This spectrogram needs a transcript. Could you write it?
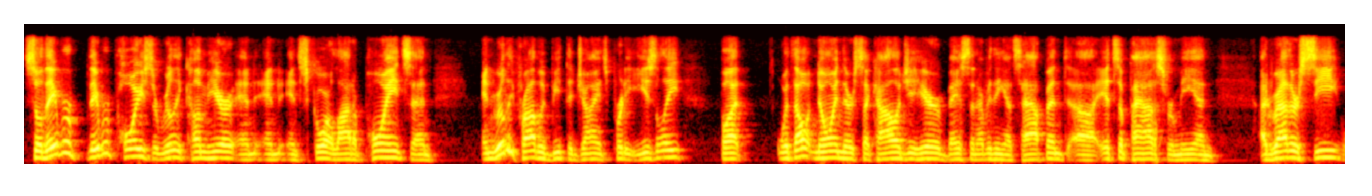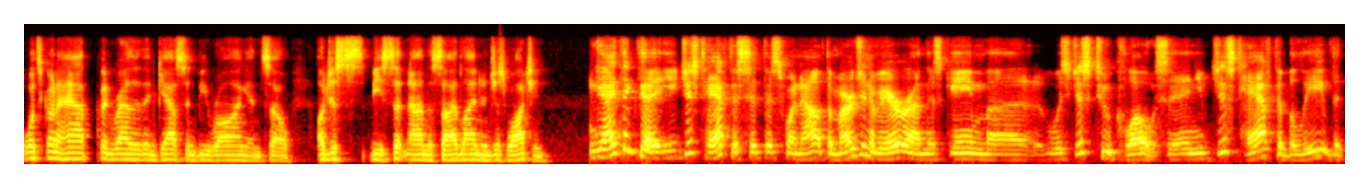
So they were they were poised to really come here and and and score a lot of points and and really probably beat the Giants pretty easily. But without knowing their psychology here, based on everything that's happened, uh, it's a pass for me. And I'd rather see what's going to happen rather than guess and be wrong. And so I'll just be sitting on the sideline and just watching. Yeah, I think that you just have to sit this one out. The margin of error on this game uh, was just too close, and you just have to believe that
